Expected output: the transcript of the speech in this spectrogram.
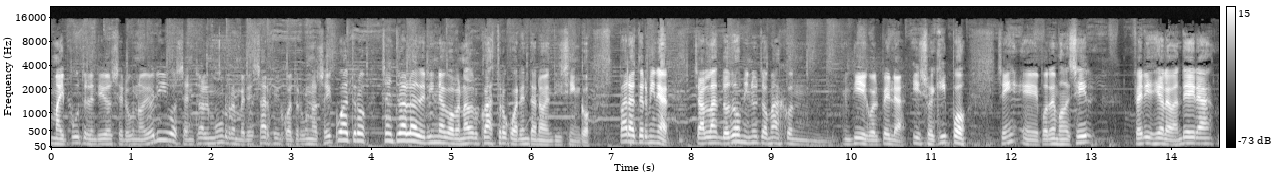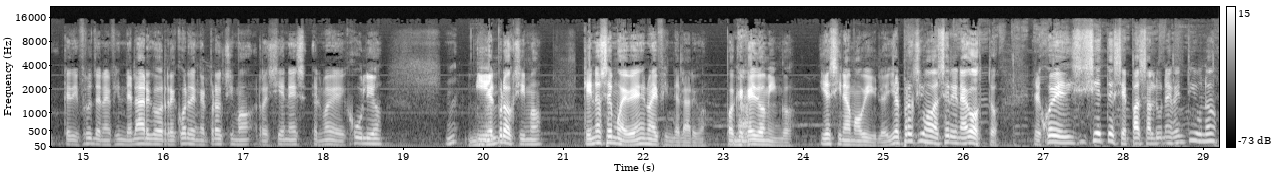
Maipú 3201 de Olivos, Central Murro en Vélez Arfield 4164, Central Adelina Gobernador Castro 4095. Para terminar, charlando dos minutos más con Diego El Pela y su equipo, ¿sí? Eh, podemos decir Feliz Día de la Bandera, que disfruten el fin de largo. Recuerden que el próximo recién es el 9 de julio. Y el próximo, que no se mueve, ¿eh? no hay fin de largo, porque No. cae domingo y es inamovible. Y el próximo va a ser en agosto. El jueves 17 se pasa al lunes 21,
